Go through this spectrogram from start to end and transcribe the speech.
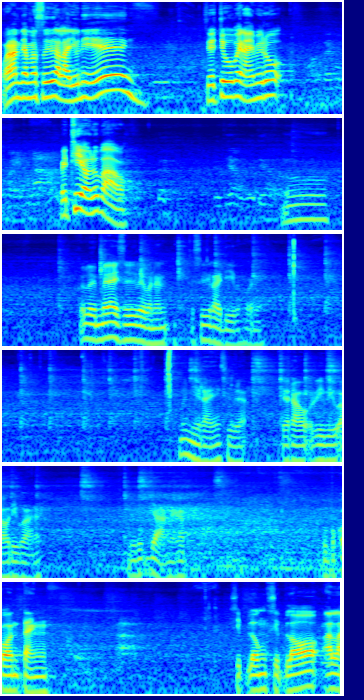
วันนั้นจะมาซื้ออะไรอยู่นี่เอง เสียจูไปไหนไม่รู้ ไปเที่ยวหรือเปล่า ก็เลยไม่ได้ซื้อเลยวันนั้น จะซื้ออะไรดีวันนี้ไม่มีอะไรให้ซื้อแล้วแต่เรารีวิวเอาดีกว่านะดูทุกอย่างนะครับ อุปกรณ์แต่ง สิบลงสิบล้ออะไร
